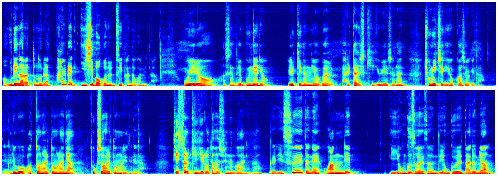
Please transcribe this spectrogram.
어, 우리나라 돈으로 약 820억 원을 투입한다고 합니다. 오히려 학생들의 문해력, 읽기 능력을 발달시키기 위해서는 종이책이 효과적이다. 네. 그리고 어떤 활동을 하냐? 독서 활동을 해야 된다. 디지털 기기로도 할 수 있는 거 아닌가요? 그 이 스웨덴의 왕립 이 연구소에서 근데 연구에 따르면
